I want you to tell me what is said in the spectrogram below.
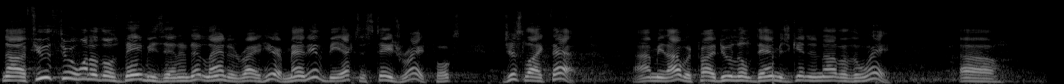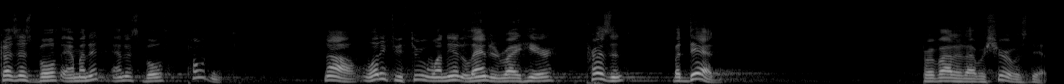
now, if you threw one of those babies in and it landed right here, man, it would be exit stage right, folks, just like that. I mean, I would probably do a little damage getting it out of the way because uh, it's both eminent and it's both potent. Now, what if you threw one in, it landed right here, present, but dead? Provided I was sure it was dead.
